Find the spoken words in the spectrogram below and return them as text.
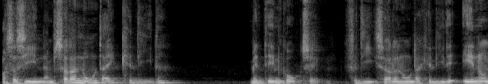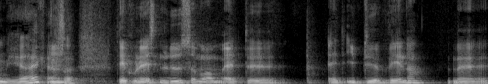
og så sige, jamen, så er der nogen, der ikke kan lide det, men det er en god ting, fordi så er der nogen, der kan lide det endnu mere. Ikke? Mm. Altså, det kunne næsten lyde som om, at, øh, at I bliver venner med,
